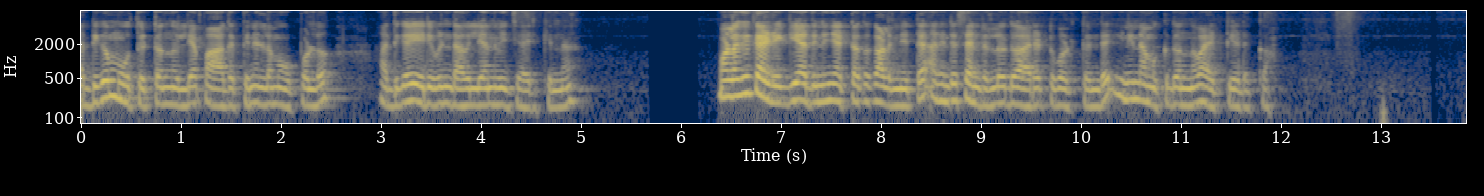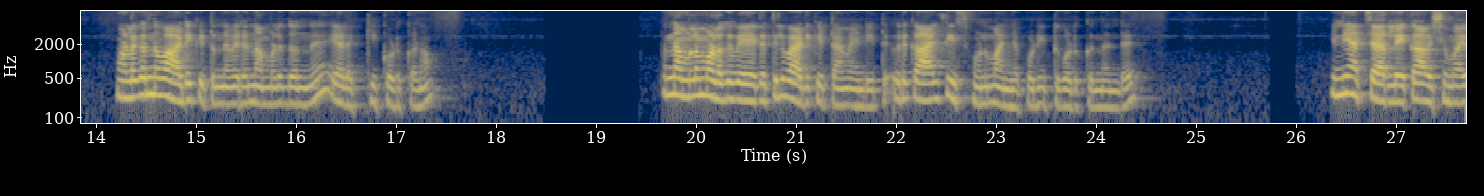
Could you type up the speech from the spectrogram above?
അധികം മൂത്തിട്ടൊന്നുമില്ല പാകത്തിനുള്ള മൂപ്പുള്ളൂ. അധികം എരിവുണ്ടാവില്ല എന്ന് വിചാരിക്കുന്നു. മുളക് കഴുകി അതിന് ഞെട്ടൊക്കെ കളഞ്ഞിട്ട് അതിന്റെ സെന്ററിൽ ദ്വാരം ഇട്ട് കൊടുത്തിട്ടുണ്ട്. ഇനി നമുക്കിതൊന്ന് വഴറ്റിയെടുക്കാം. മുളകൊന്ന് വാടി കിട്ടുന്നവരെ നമ്മളിതൊന്ന് ഇളക്കി കൊടുക്കണം. അപ്പം നമ്മൾ മുളക് വേഗത്തിൽ വാടി കിട്ടാൻ വേണ്ടിയിട്ട് ഒരു കാൽ ടീസ്പൂൺ മഞ്ഞൾപ്പൊടി ഇട്ട് കൊടുക്കുന്നുണ്ട്. ഇനി അച്ചാറിലേക്ക് ആവശ്യമായ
